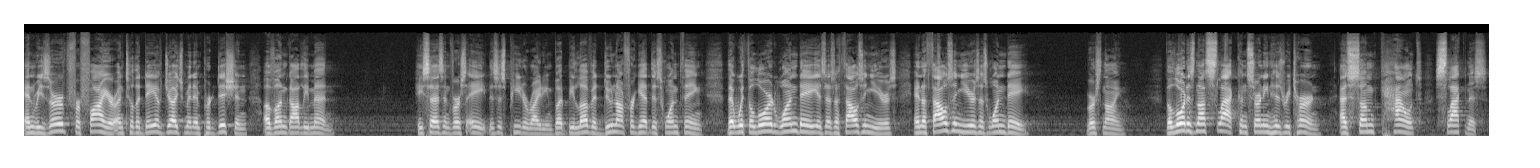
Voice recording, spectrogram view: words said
and reserved for fire until the day of judgment and perdition of ungodly men. He says in verse 8, this is Peter writing, But beloved, do not forget this one thing, that with the Lord one day is as a thousand years, and a thousand years as one day. Verse 9, The Lord is not slack concerning his return, as some count slackness,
